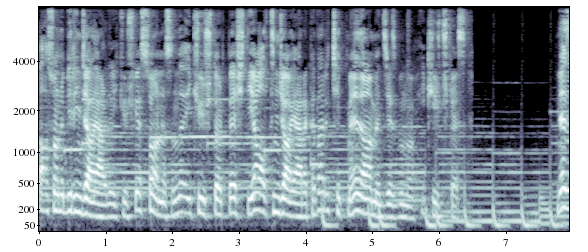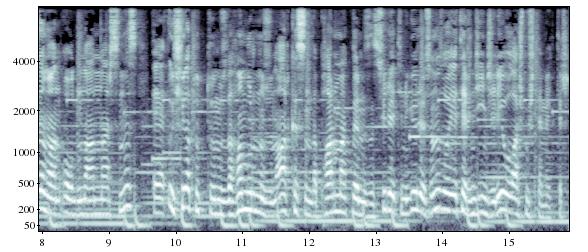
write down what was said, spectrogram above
Daha sonra birinci ayarda 2-3 kez sonrasında 2-3-4-5 diye 6. ayara kadar çekmeye devam edeceğiz bunu 2-3 kez. Ne zaman olduğunu anlarsınız. E, ışığa tuttuğunuzda hamurunuzun arkasında parmaklarınızın silüetini görüyorsanız o yeterince inceliğe ulaşmış demektir.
